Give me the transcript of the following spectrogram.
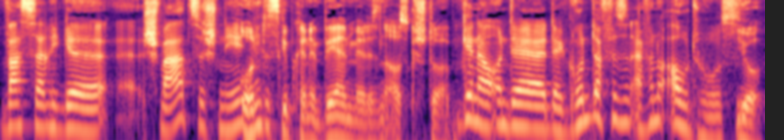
wasserige, äh, schwarze Schnee. Und es gibt keine Bären mehr, die sind ausgestorben. Genau, und der, der Grund dafür sind einfach nur Autos. Jo.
